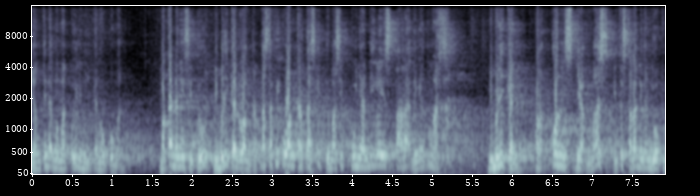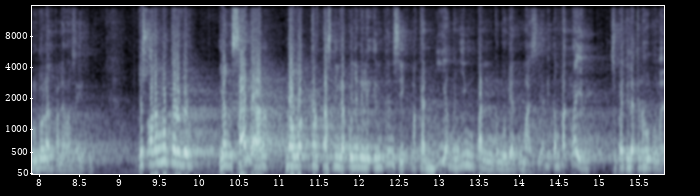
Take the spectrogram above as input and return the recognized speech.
Yang tidak mematuhi diberikan hukuman. Maka dari situ diberikan uang kertas, tapi uang kertas itu masih punya nilai setara dengan emas. Diberikan per onsnya emas itu setara dengan 20 dolar pada masa itu. Terus orang nukar tuh, yang sadar bahwa kertas tidak punya nilai intrinsik, maka dia menyimpan kemudian emasnya di tempat lain supaya tidak kena hukuman.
